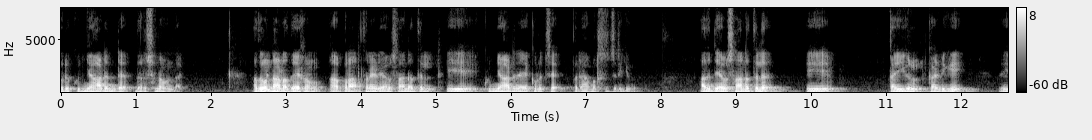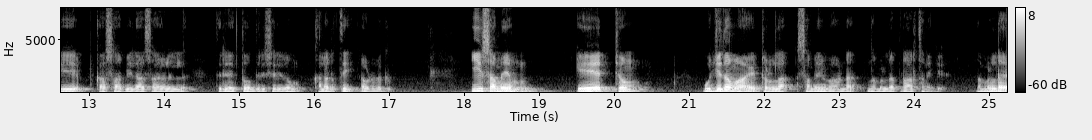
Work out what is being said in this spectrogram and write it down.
ഒരു കുഞ്ഞാടിന്റെ ദർശനമുണ്ടായി. അതുകൊണ്ടാണ് അദ്ദേഹം ആ പ്രാർത്ഥനയുടെ അവസാനത്തിൽ ഈ കുഞ്ഞാടിനെക്കുറിച്ച് പരാമർശിച്ചിരിക്കുന്നത്. അതിന്റെ അവസാനത്തിൽ ഈ കൈകൾ കഴുകി ഈ കസാബിലാസകളിൽ തിരുരക്തവും തിരുശരീരവും കലർത്തി അവിടെ വെക്കും. ഈ സമയം ഏറ്റവും ഉചിതമായിട്ടുള്ള സമയമാണ് നമ്മളുടെ പ്രാർത്ഥനയ്ക്ക്. നമ്മളുടെ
